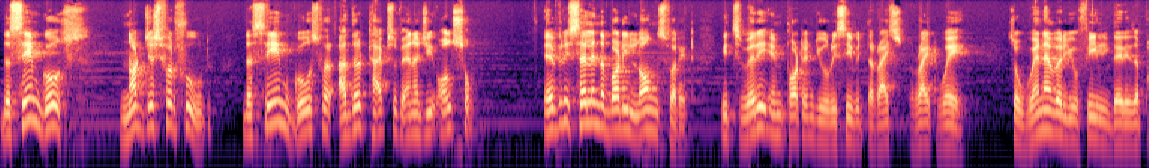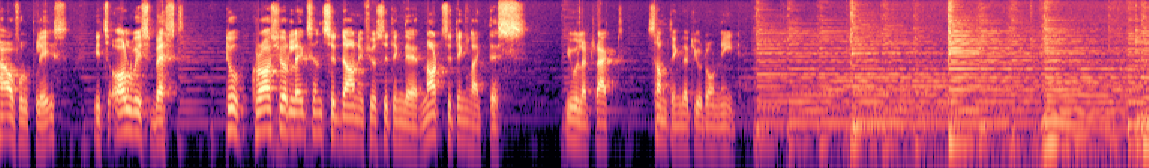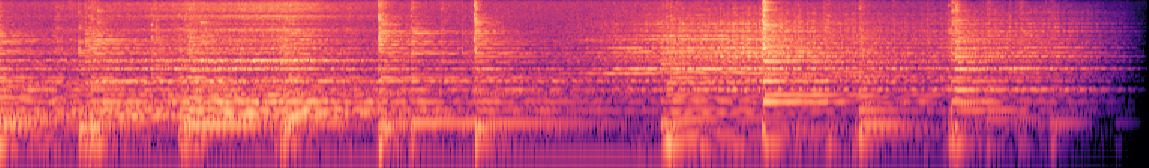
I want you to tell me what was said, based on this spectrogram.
the same goes not just for food, the same goes for other types of energy also. Every cell in the body longs for it it's very important you receive it the right, right way. So whenever you feel there is a powerful place, it's always best to cross your legs and sit down if you're sitting there, not sitting like this. You will attract something that you don't need.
